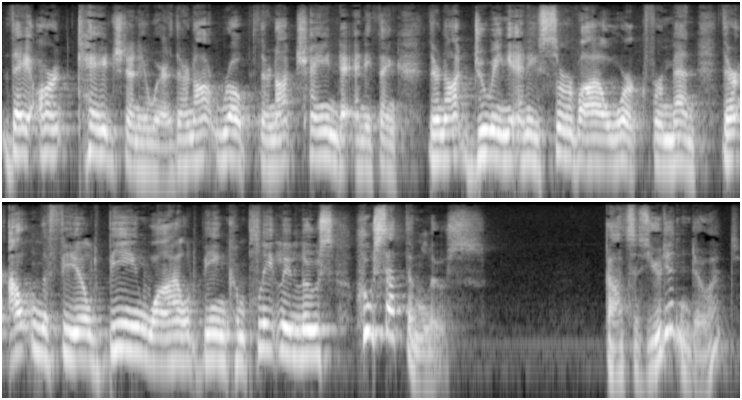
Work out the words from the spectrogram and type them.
they aren't caged anywhere. They're not roped. They're not chained to anything. They're not doing any servile work for men. They're out in the field, being wild, being completely loose. Who set them loose? God says, You didn't do it.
